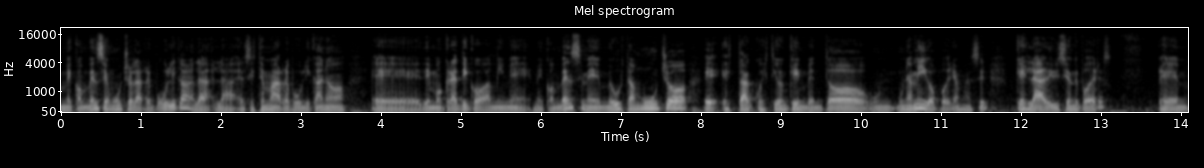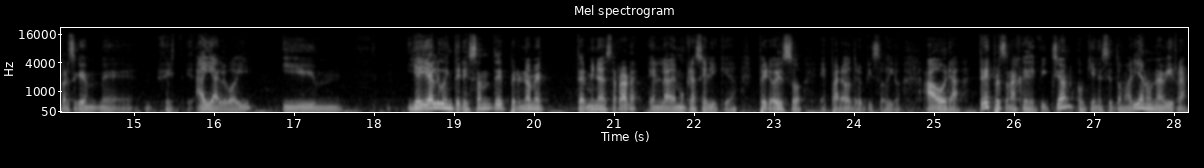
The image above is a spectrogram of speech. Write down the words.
me convence mucho la república, la- la- el sistema republicano eh, democrático a mí me, me convence, me, me gusta mucho eh, esta cuestión que inventó un, un amigo, podríamos decir, que es la división de poderes. Eh, me parece que me- este, hay algo ahí y, mm, y hay algo interesante, pero no me termina de cerrar en la democracia líquida. Pero eso es para otro episodio. Ahora, tres personajes de ficción con quienes se tomarían una birra.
